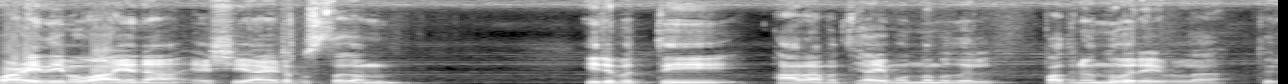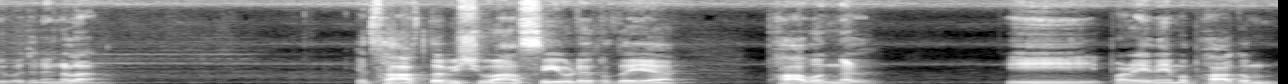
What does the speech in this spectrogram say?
പഴയ നിയമ വായന ഏഷ്യായുടെ പുസ്തകം ഇരുപത്തി ആറാം അധ്യായം ഒന്ന് മുതൽ പതിനൊന്ന് വരെയുള്ള തിരുവചനങ്ങളാണ്. യഥാർത്ഥ വിശ്വാസിയുടെ ഹൃദയ ഭാവങ്ങൾ ഈ പഴയ നിയമഭാഗം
